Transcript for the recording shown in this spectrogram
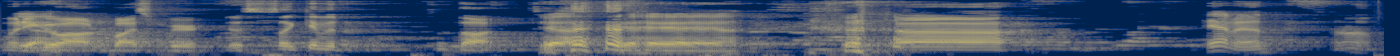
when Yeah. you go out and buy some beer. Just like give it some thought. yeah. Yeah. Yeah. Yeah. yeah. Uh, yeah, man. I don't know.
